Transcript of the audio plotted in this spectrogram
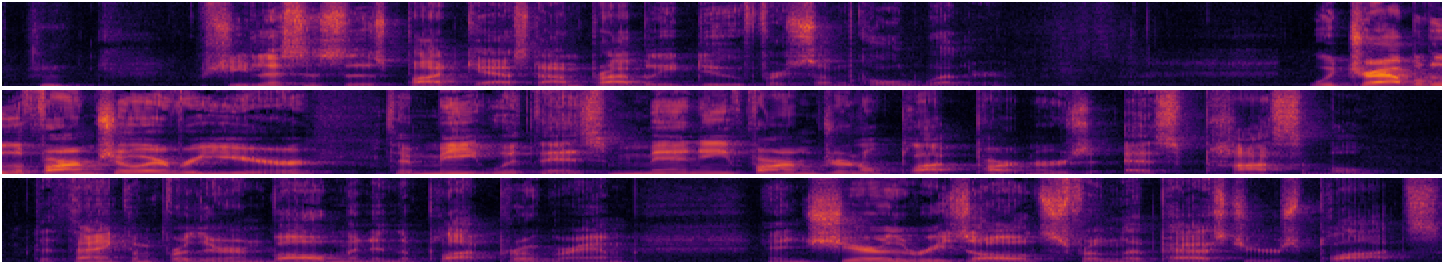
if she listens to this podcast, I'm probably due for some cold weather. We travel to the farm show every year to meet with as many Farm Journal plot partners as possible, to thank them for their involvement in the plot program, and share the results from the past year's plots.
